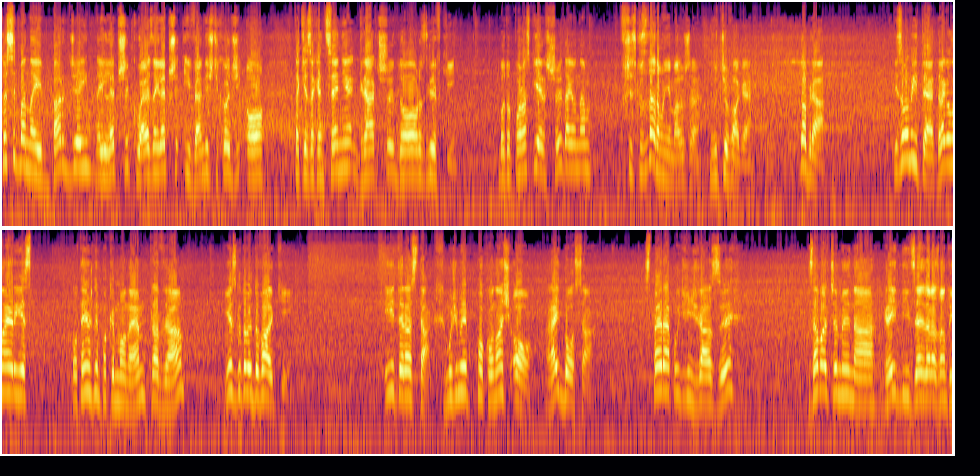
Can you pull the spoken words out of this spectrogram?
To jest chyba najbardziej, najlepszy quest, najlepszy event, jeśli chodzi o takie zachęcenie graczy do rozgrywki. Bo to po raz pierwszy dają nam wszystko za darmo niemalże. Zwróćcie uwagę. Dobra. Niesamowite. Dragonair jest potężnym Pokemonem, prawda? Jest gotowy do walki. I teraz tak, musimy pokonać o Raid Bossa. Spera po 10 razy. Zawalczymy na Great Lidze, zaraz mam tu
